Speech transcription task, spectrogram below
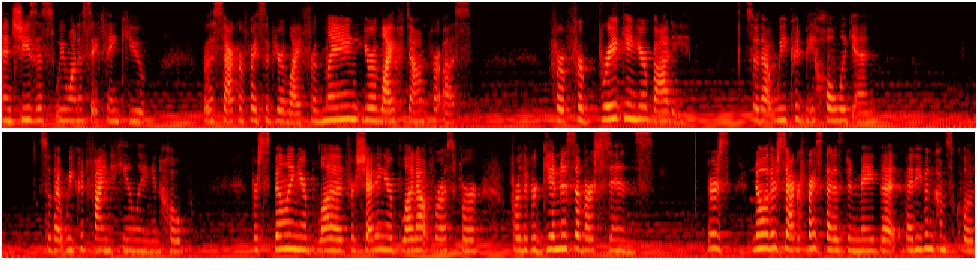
And Jesus, we want to say thank you for the sacrifice of your life, for laying your life down for us, for, for breaking your body so that we could be whole again, so that we could find healing and hope, for spilling your blood, for shedding your blood out for us, for, for the forgiveness of our sins. There's no other sacrifice that has been made that, that even comes close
